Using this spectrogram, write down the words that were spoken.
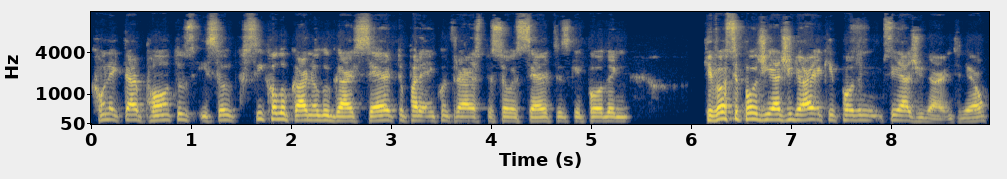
conectar pontos e se colocar no lugar certo para encontrar as pessoas certas que podem que você pode ajudar e que podem se ajudar, entendeu?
